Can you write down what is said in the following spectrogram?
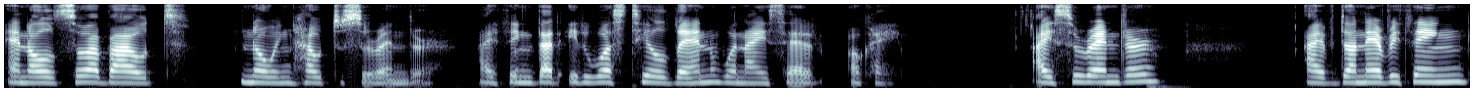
and also about knowing how to surrender. I think that it was till then when I said, okay, I surrender. I've done everything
